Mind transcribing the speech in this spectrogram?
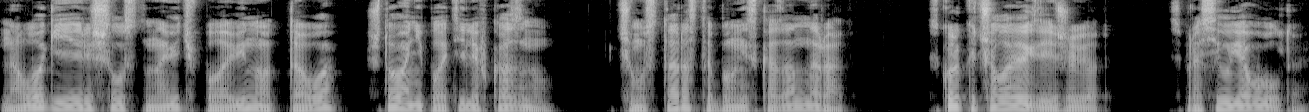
Налоги я решил установить в половину от того, что они платили в казну, чему староста был несказанно рад. «Сколько человек здесь живет?» – спросил я Вулта,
